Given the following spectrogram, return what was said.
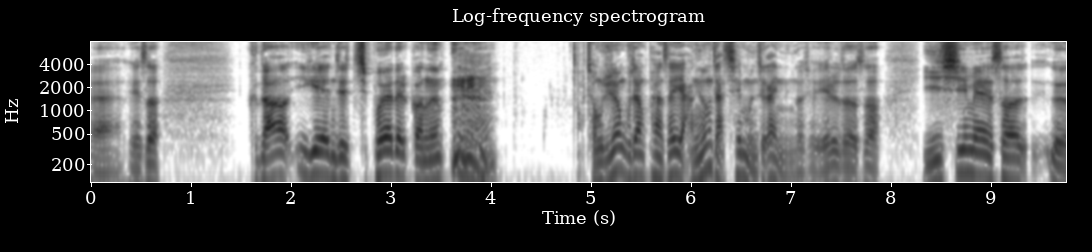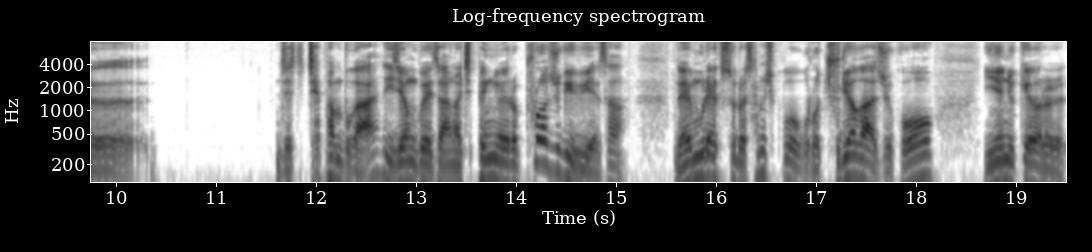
예. 그래서 그다 이게 이제 짚어야 될 거는 정준영 부장판사의 양형 자체에 문제가 있는 거죠. 예를 들어서 2심에서 그 이제 재판부가 이재용 부회장을 집행유예로 풀어주기 위해서 뇌물 액수를 39억으로 줄여가지고 2년 6개월을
